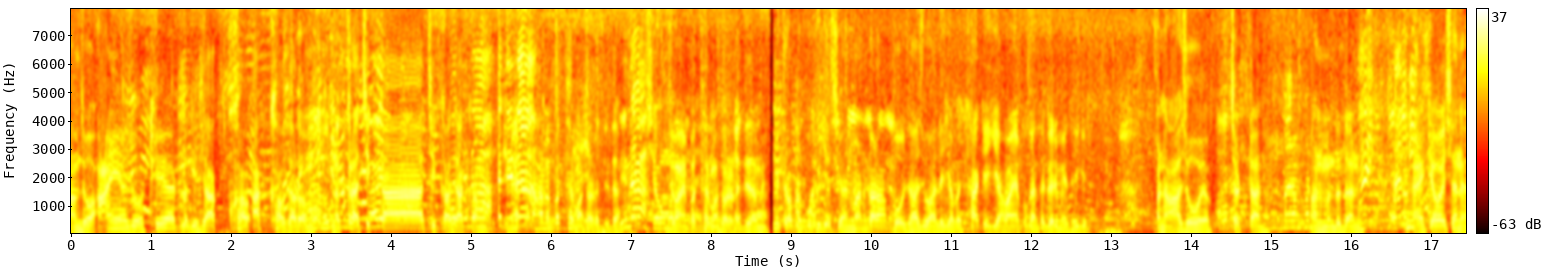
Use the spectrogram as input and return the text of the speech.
આમ જો અહીંયા જો ઠેઠ લગી છે આખા આખા ઝાડવામાં નકરા ચિક્કા ચિક્કા છે આખામાં. મેં પેલા સામે પથ્થરમાં છોડી દીધા. જો અહીંયા પથ્થરમાં છોડી દીધા મેં. મિત્રો આપણે પૂગી ગયા છીએ હનુમાનગાળા. બહુ ઝાઝુ હાલી ગયા ભાઈ. થાકી ગયા હવે અહીંયા પૂગન તો ગરમી થઈ ગઈ. અને આ જો એક ચટ્ટાન હનુમાન દાદાની અહીંયા કહેવાય છે ને?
